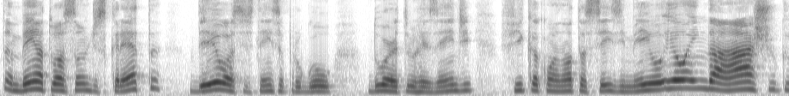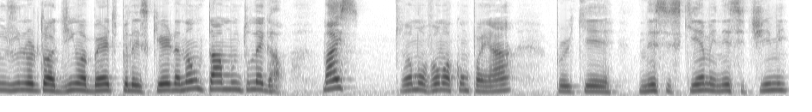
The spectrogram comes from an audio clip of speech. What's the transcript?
também atuação discreta, deu assistência para o gol do Arthur Rezende, fica com a nota 6,5. Eu ainda acho que o Júnior Todinho aberto pela esquerda não está muito legal. Mas vamos, vamos acompanhar, porque nesse esquema e nesse time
